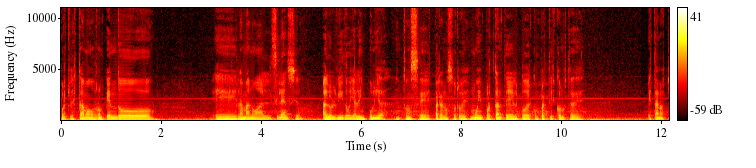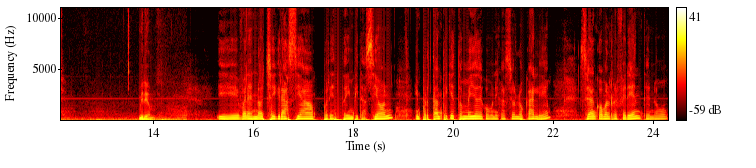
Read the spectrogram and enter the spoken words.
porque le estamos rompiendo eh, la mano al silencio, al olvido y a la impunidad. Entonces, para nosotros es muy importante el poder compartir con ustedes esta noche. Miriam. Y buenas noches, gracias por esta invitación. Importante que estos medios de comunicación locales sean como el referente, ¿no?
